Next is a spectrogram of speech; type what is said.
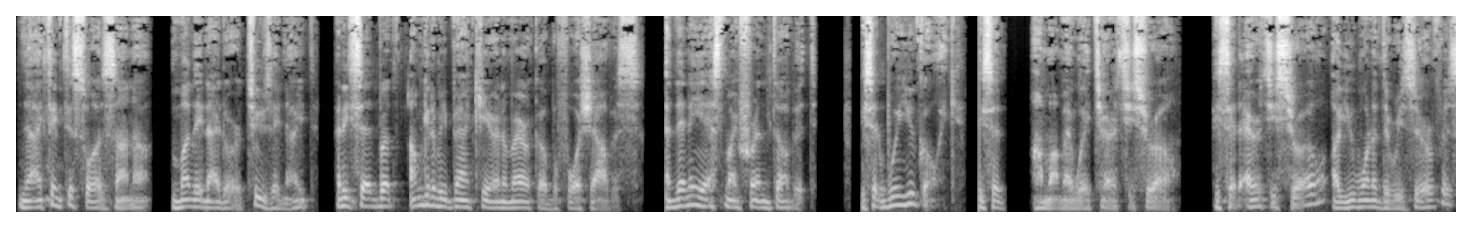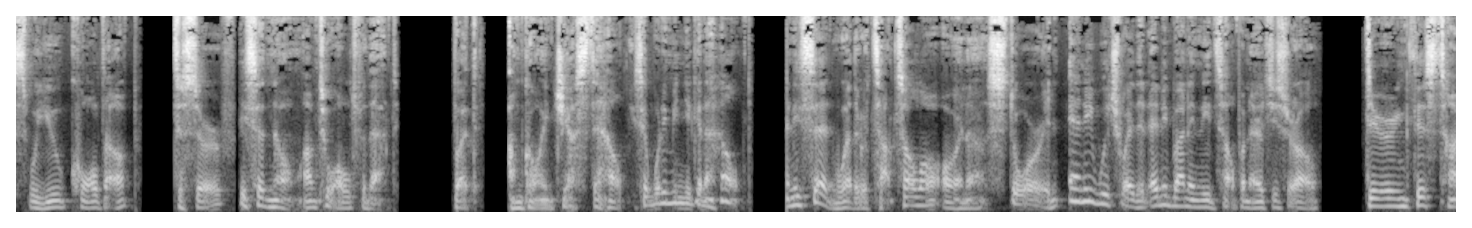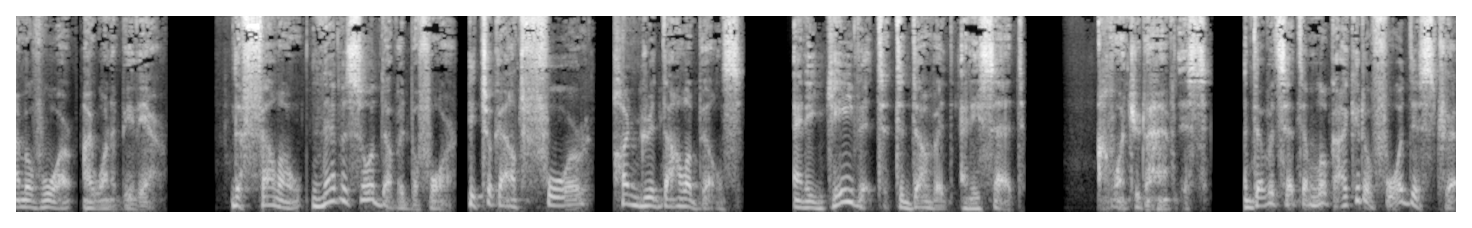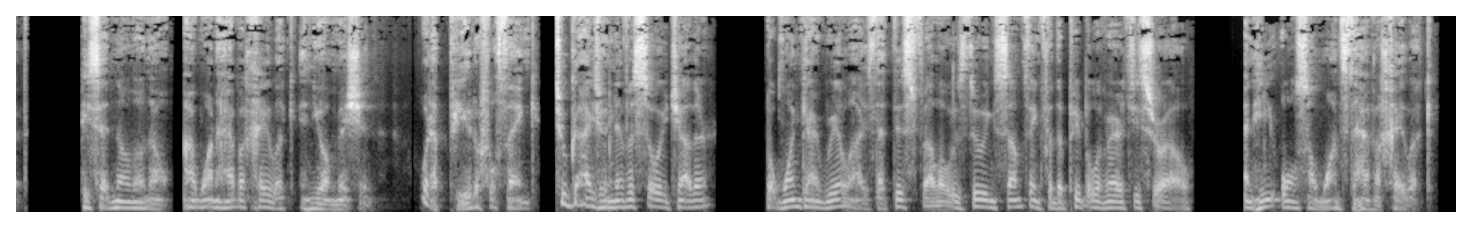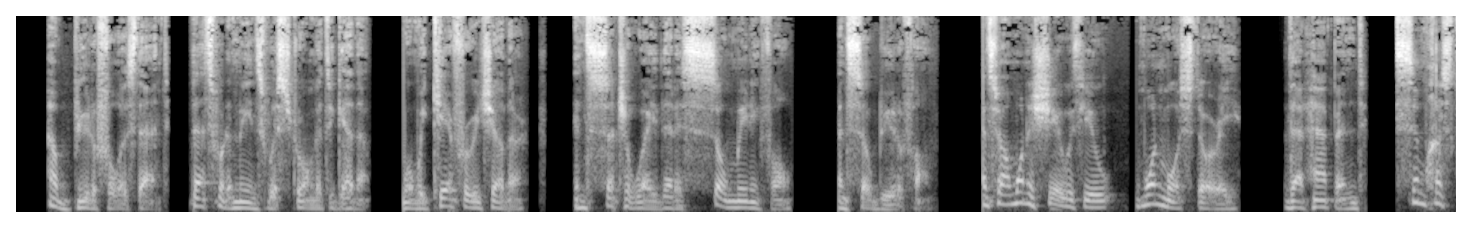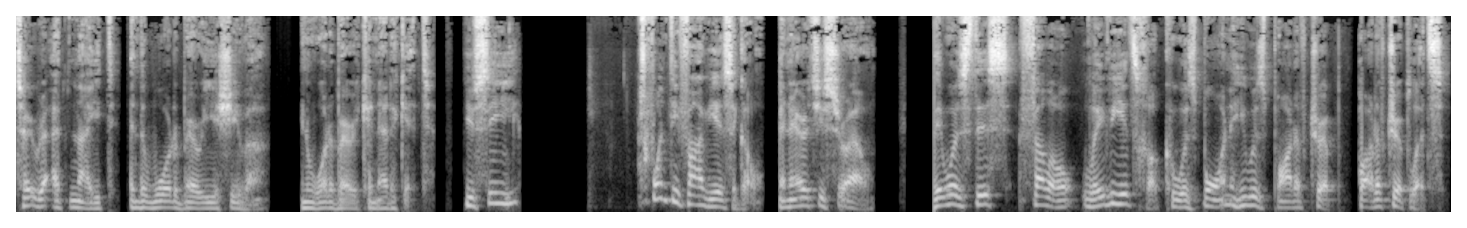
Now, I think this was on a Monday night or a Tuesday night. And he said, But I'm going to be back here in America before Shabbos. And then he asked my friend David, he said, Where are you going? He said, I'm on my way to Eretz Yisrael. He said, Eretz Yisrael, are you one of the reservists? Were you called up to serve? He said, No, I'm too old for that. But I'm going just to help. He said, What do you mean you're going to help? And he said, whether it's Hatzalah or in a store, in any which way that anybody needs help in Eretz Yisrael, during this time of war, I want to be there. The fellow never saw David before. He took out four hundred dollar bills and he gave it to David and he said, I want you to have this. And David said to him, Look, I could afford this trip. He said, No, no, no. I want to have a chalik in your mission. What a beautiful thing. Two guys who never saw each other, but one guy realized that this fellow is doing something for the people of Eretz Yisrael, and he also wants to have a chalik. How beautiful is that? That's what it means we're stronger together. When we care for each other in such a way that is so meaningful and so beautiful. And so I want to share with you one more story that happened Simchas Torah at night in the Waterbury Yeshiva in Waterbury, Connecticut. You see, 25 years ago in Eretz Yisrael, there was this fellow, Levi Yitzchok, who was born, he was part of trip, part of triplets.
